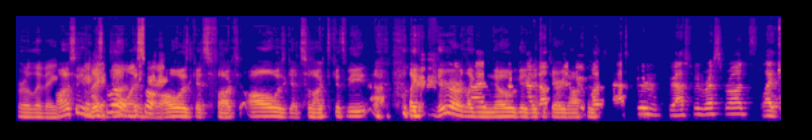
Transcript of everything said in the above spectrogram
for a living. Honestly, I this one, this one always gets fucked. Always gets fucked because we like there are like no good vegetarian options. fast food fast food restaurants like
